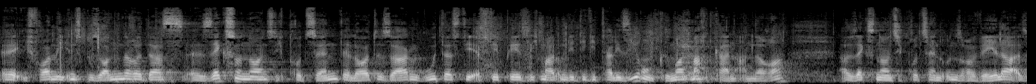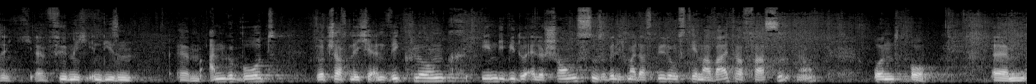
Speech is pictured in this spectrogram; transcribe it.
äh, ich freue mich insbesondere, dass 96 äh, Prozent der Leute sagen, gut, dass die FDP sich mal um die Digitalisierung kümmert, macht kein anderer. Also 96 Prozent unserer Wähler. Also ich fühle mich in diesem ähm, Angebot wirtschaftliche Entwicklung, individuelle Chancen, so will ich mal das Bildungsthema weiterfassen. Und, oh, ähm,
